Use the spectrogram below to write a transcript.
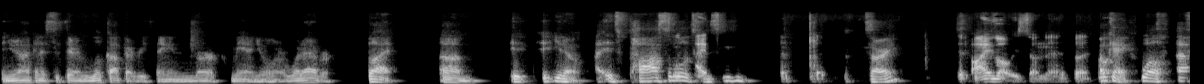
and you're not going to sit there and look up everything in Merck manual or whatever. But um, it, it, you know, it's possible. It's conceivable. Sorry. I've always done that, but okay. Well, uh,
